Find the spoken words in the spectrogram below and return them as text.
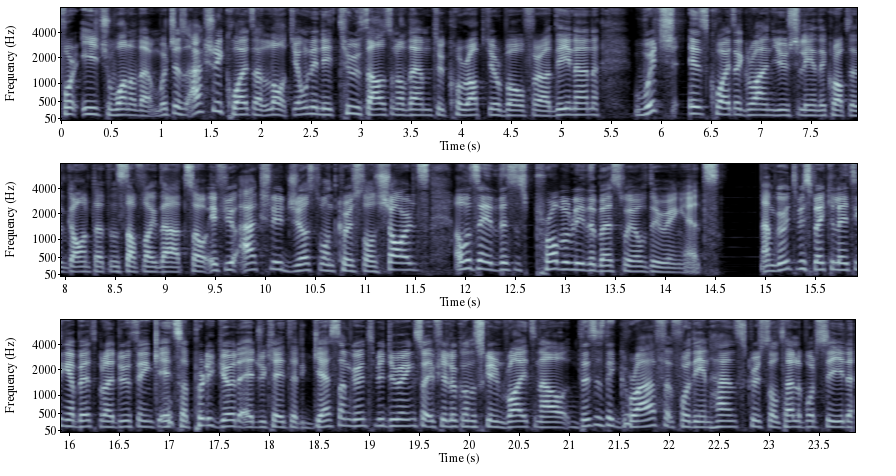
for each one of them, which is actually quite a lot. You only need 2,000 of them to corrupt your bow for Faerdhinen, which is quite a grind usually in the corrupted gauntlet and stuff like that. So, if you actually just want crystal shards, I would say this is probably the best way of doing it. I'm going to be speculating a bit, but I do think it's a pretty good educated guess I'm going to be doing. So if you look on the screen right now, this is the graph for the enhanced crystal teleport seed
